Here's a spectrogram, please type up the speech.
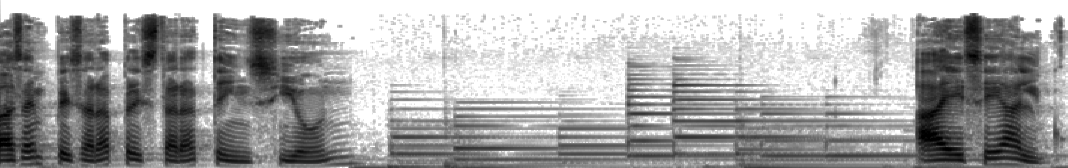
Vas a empezar a prestar atención a ese algo,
